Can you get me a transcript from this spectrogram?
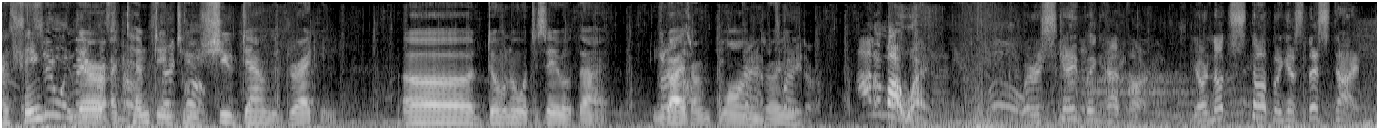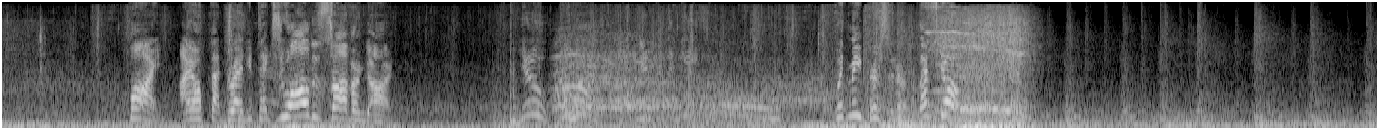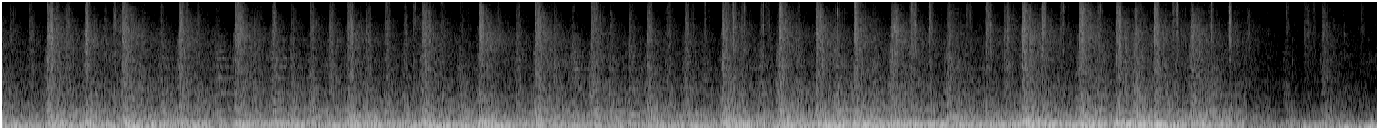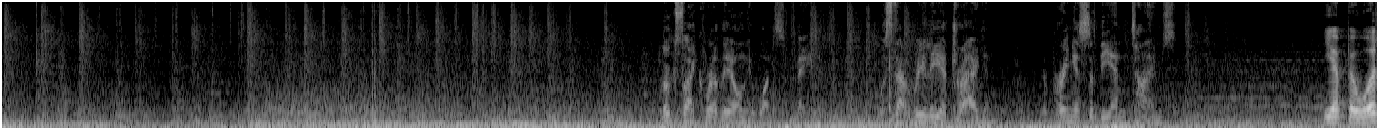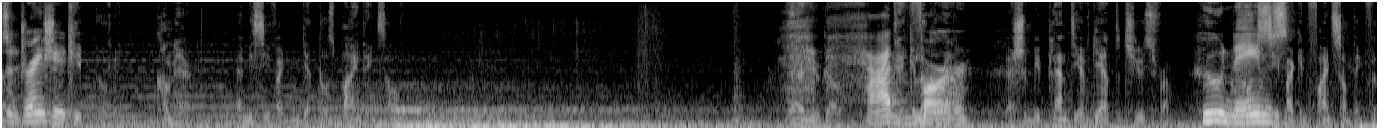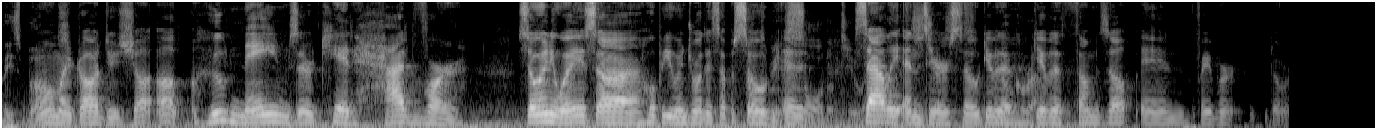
I think they're attempting to shoot down the dragon. Uh, don't know what to say about that. You guys aren't blondes, are you? Out of my way! We're escaping, Hadvar. You're not stopping us this time. Fine! I hope that dragon takes you all to Sovngarde. You, come on! Into the keep! With me, prisoner! Let's go! Looks like we're the only ones who made it. Was that really a dragon? The bringers of the end times? Yep, it was a dragon. keep moving. Come here. Let me see if I can get those bindings off. There you go. Hadvar. There should be plenty of gear to choose from. Who I'll see names... if I can find something for these bones. Oh my god, dude, shut up. Who names their kid Hadvar? So anyways, uh hope you enjoyed this episode. a It. Sword or two sadly ends here, so give it a give it a thumbs up and favorite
